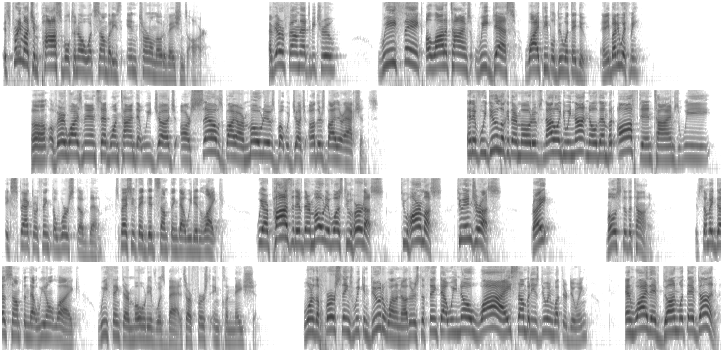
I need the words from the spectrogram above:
It's pretty much impossible to know what somebody's internal motivations are. Have you ever found that to be true? We think a lot of times we guess why people do what they do. Anybody with me? Um, a very wise man said one time that we judge ourselves by our motives, but we judge others by their actions. And if we do look at their motives, not only do we not know them, but oftentimes we expect or think the worst of them, especially if they did something that we didn't like. We are positive their motive was to hurt us, to harm us, to injure us, right? Most of the time. If somebody does something that we don't like, we think their motive was bad. It's our first inclination. One of the first things we can do to one another is to think that we know why somebody is doing what they're doing and why they've done what they've done.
